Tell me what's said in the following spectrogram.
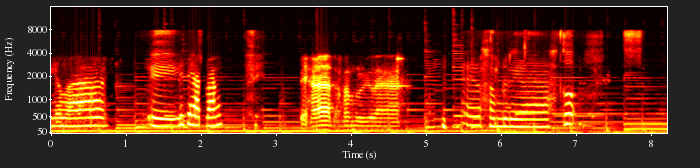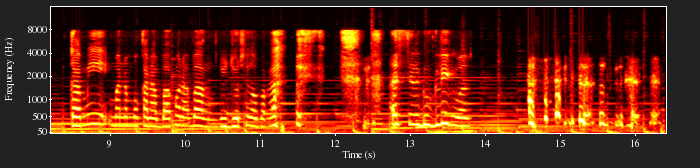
Iya, Bang. eh Ini sehat, Bang? Sehat, Alhamdulillah. alhamdulillah kok kami menemukan abang kok nak bang jujur sih ngomong ah hasil googling bang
